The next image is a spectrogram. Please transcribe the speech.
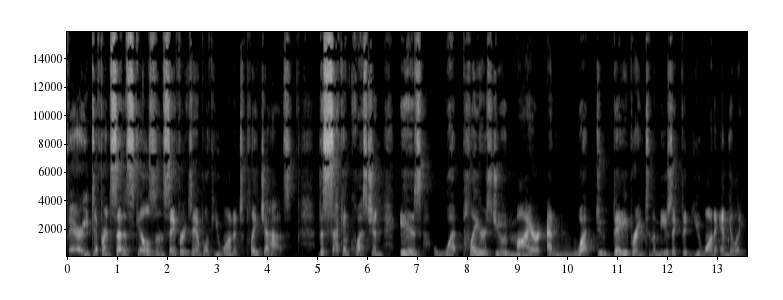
very different set of skills than say, for example, if you wanted to play jazz. The second question is what players do you admire and what do they bring to the music that you want to emulate?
